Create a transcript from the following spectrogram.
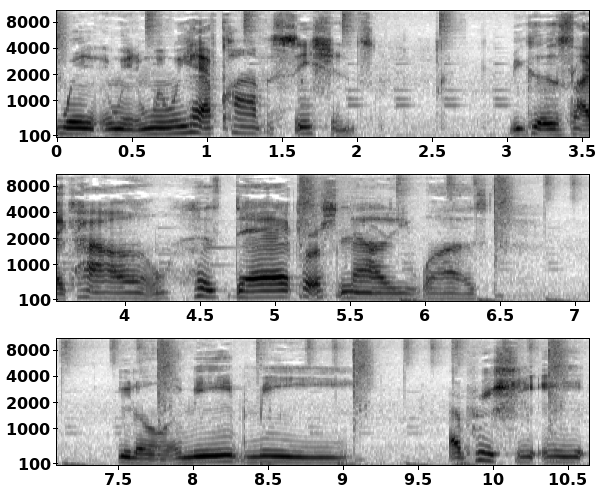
when when when we have conversations because like how his dad personality was you know it made me appreciate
